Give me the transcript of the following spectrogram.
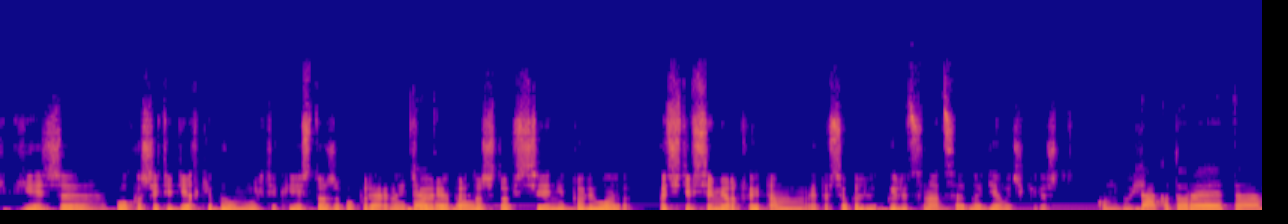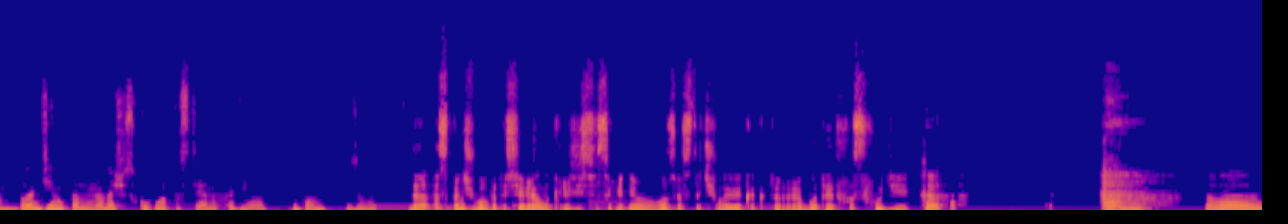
Есть же «Ох уж эти детки» был мультик, есть тоже популярная теория Да-да-да. про то, что все они то ли ум- почти все мертвые, там это все галлюцинация одной девочки или что-то в таком духе. Да, которая это блондинка, но она сейчас с куклой постоянно ходила. Не помню, как ее зовут. Да, а Спанч Боб это сериал о кризисе среднего возраста человека, который работает в фастфуде. А,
